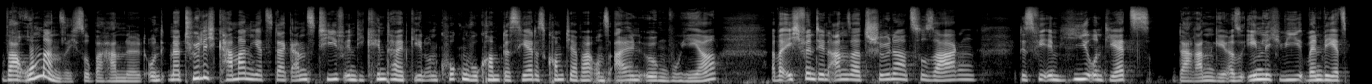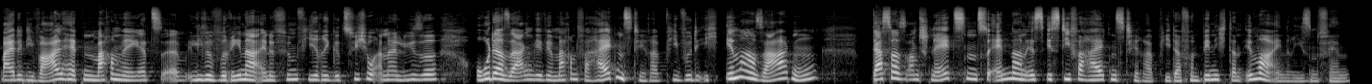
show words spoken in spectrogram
warum man sich so behandelt. Und natürlich kann man jetzt da ganz tief in die Kindheit gehen und gucken, wo kommt das her? Das kommt ja bei uns allen irgendwo her. Aber ich finde den Ansatz schöner zu sagen, dass wir im Hier und Jetzt daran gehen. Also ähnlich wie, wenn wir jetzt beide die Wahl hätten, machen wir jetzt, äh, liebe Verena, eine fünfjährige Psychoanalyse oder sagen wir, wir machen Verhaltenstherapie, würde ich immer sagen, das, was am schnellsten zu ändern ist, ist die Verhaltenstherapie. Davon bin ich dann immer ein Riesenfan.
